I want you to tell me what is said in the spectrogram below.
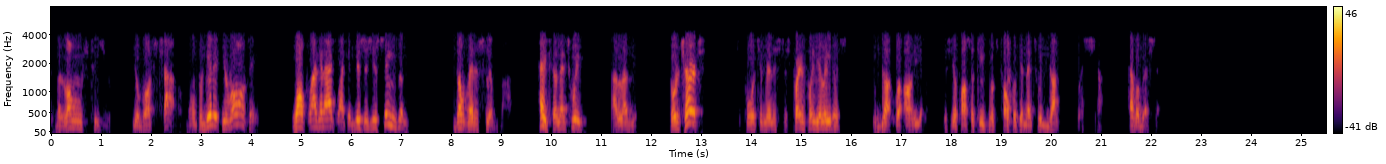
that belongs to you. You're God's child. Don't forget it. You're royalty. Walk like it, act like it. This is your season. Don't let it slip by. Hey, till next week. I love you. Go to church. Support your ministers. Pray for your leaders. God will honor you. This is your Apostle Keith Brooks. Talk with you next week. God bless you. Have a blessed day.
